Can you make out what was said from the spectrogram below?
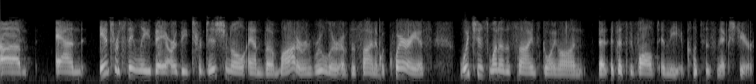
Um, and interestingly, they are the traditional and the modern ruler of the sign of Aquarius, which is one of the signs going on that, that's involved in the eclipses next year.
